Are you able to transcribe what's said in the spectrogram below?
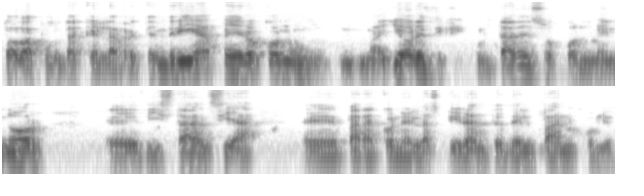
todo apunta a que la retendría, pero con mayores dificultades o con menor eh, distancia eh, para con el aspirante del PAN, Julio.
